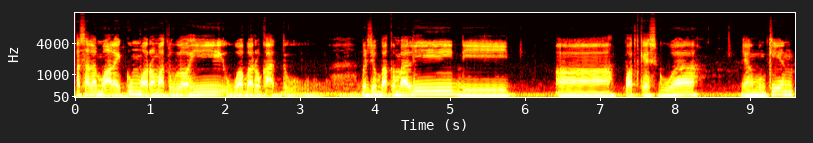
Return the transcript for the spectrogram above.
Assalamualaikum warahmatullahi wabarakatuh. Berjumpa kembali di uh, podcast gua yang mungkin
